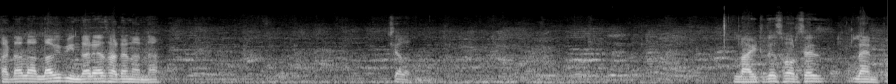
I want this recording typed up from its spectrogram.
ਸਾਡਾ ਲਾਲਾ ਵੀ ਪੀਂਦਾ ਰਿਹਾ, ਸਾਡਾ ਨਾਨਾ। ਚਲੋ। ਲਾਈਟ ਦੇ ਸੋਰਸਸ ਲੈਂਪ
